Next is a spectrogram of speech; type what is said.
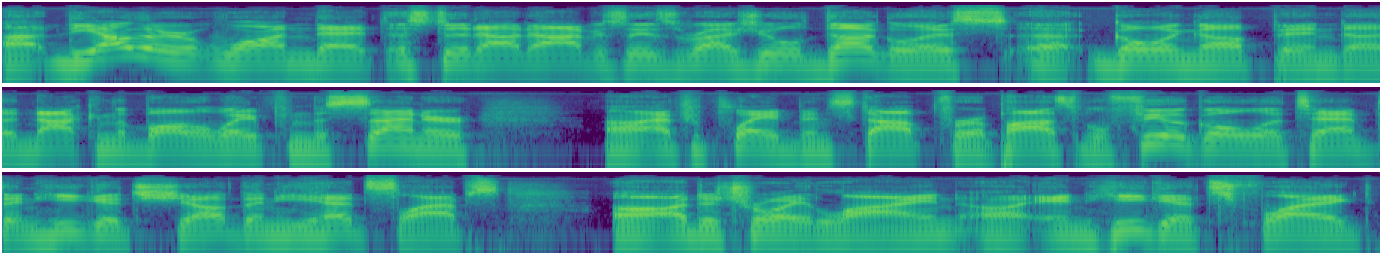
Uh, the other one that stood out, obviously, is Rasul Douglas uh, going up and uh, knocking the ball away from the center uh, after play had been stopped for a possible field goal attempt. And he gets shoved, and he head slaps a Detroit line, uh, and he gets flagged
